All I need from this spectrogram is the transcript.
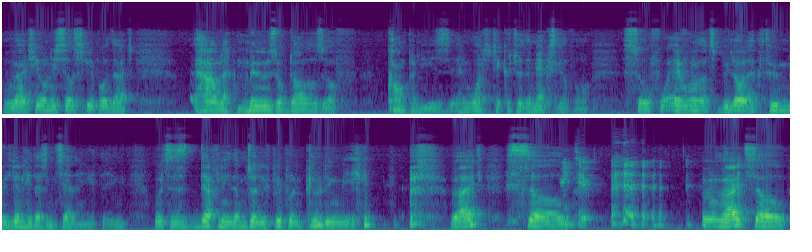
Right? He only sells people that have like millions of dollars of companies and want to take it to the next level. So for everyone that's below like three million, he doesn't sell anything, which is definitely the majority of people, including me. right? So Me too. right? So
